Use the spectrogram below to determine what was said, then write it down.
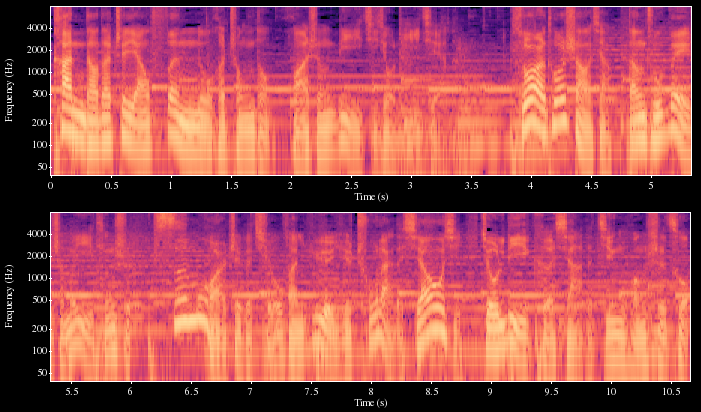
看到他这样愤怒和冲动，华生立即就理解了。索尔托少校当初为什么一听是斯莫尔这个囚犯越狱出来的消息，就立刻吓得惊慌失措？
